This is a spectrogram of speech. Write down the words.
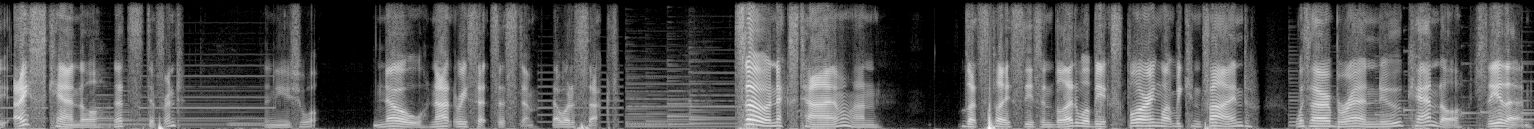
The ice candle. That's different than usual. No, not reset system. That would have sucked. So, next time on Let's Play Seasoned Blood, we'll be exploring what we can find with our brand new candle. See you then.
